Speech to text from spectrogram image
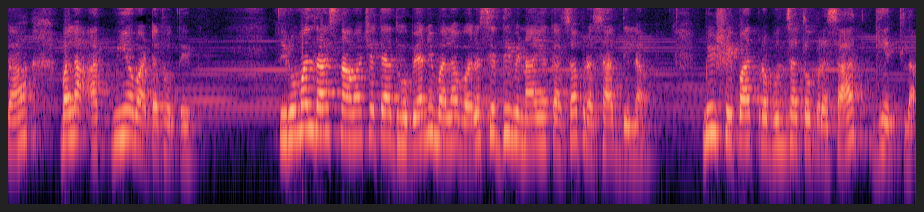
का मला आत्मीय वाटत होते. तिरुमलदास नावाच्या त्या धोब्याने मला वरसिद्धी विनायकाचा प्रसाद दिला. मी श्रीपाद प्रभूंचा तो प्रसाद घेतला.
